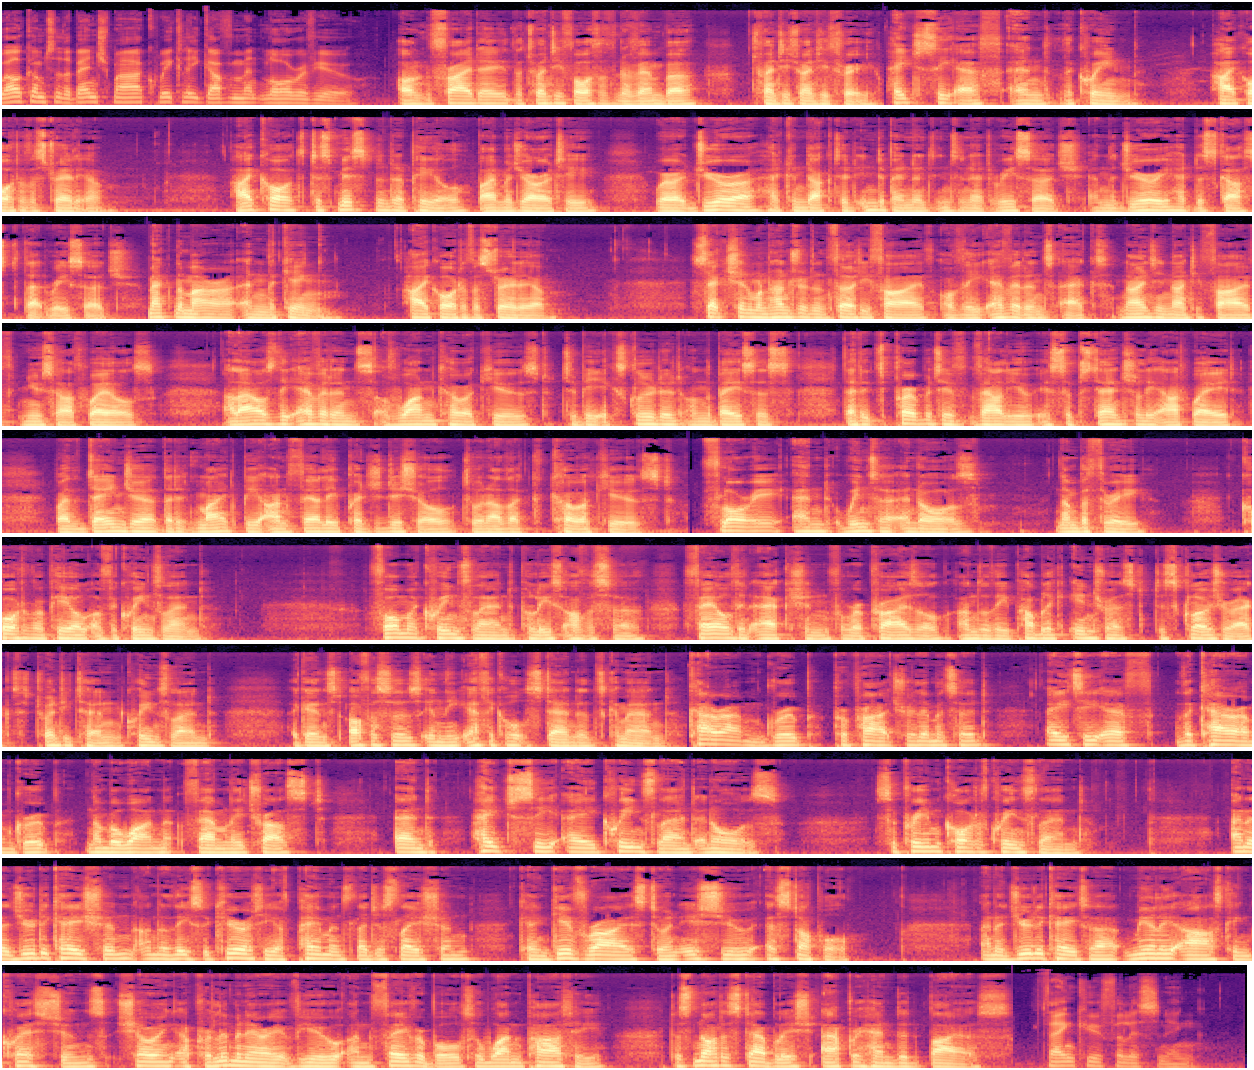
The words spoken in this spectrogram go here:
Welcome to the Benchmark Weekly Government Law Review. On Friday, the 24th of November 2023, HCF and the Queen, High Court of Australia. High Court dismissed an appeal by majority where a juror had conducted independent internet research and the jury had discussed that research. McNamara and the King, High Court of Australia. Section 135 of the Evidence Act 1995, New South Wales, allows the evidence of one co accused to be excluded on the basis that its probative value is substantially outweighed by the danger that it might be unfairly prejudicial to another co accused. Florey and Winter and Oars. Number 3. Court of Appeal of the Queensland. Former Queensland police officer failed in action for reprisal under the Public Interest Disclosure Act 2010 Queensland against officers in the Ethical Standards Command. Karam Group Proprietary Limited, ATF, the Karam Group, Number 1 Family Trust, and HCA Queensland and Oars. Supreme Court of Queensland. An adjudication under the security of payments legislation can give rise to an issue estoppel. An adjudicator merely asking questions showing a preliminary view unfavourable to one party does not establish apprehended bias. Thank you for listening.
